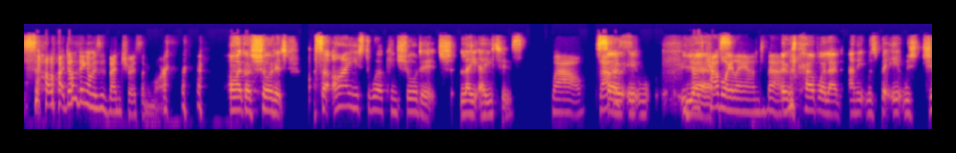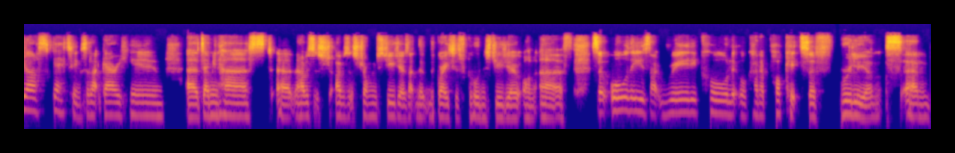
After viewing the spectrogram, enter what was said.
so I don't think I'm as adventurous anymore. Oh my God, Shoreditch. So I used to work in Shoreditch late 80s. Wow. That so was, it yeah. was cowboy land then. It was Cowboy Land, and it was, but it was just getting so like Gary Hume, uh, Damien Hirst. Uh, I was at, I was at Strongroom Studios, like the, the greatest recording studio on earth. So all these like really cool little kind of pockets of brilliance, and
